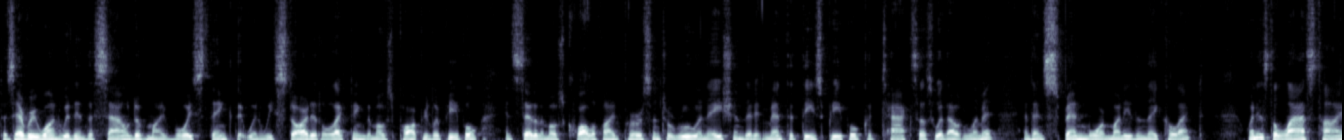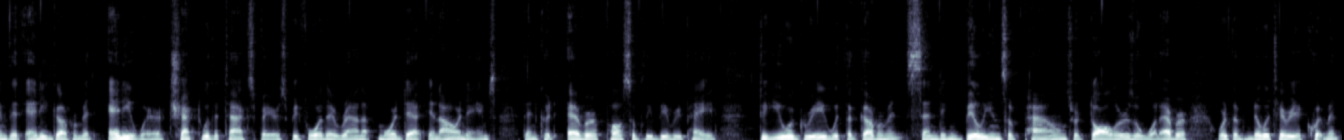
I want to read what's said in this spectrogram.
Does everyone within the sound of my voice think that when we started electing the most popular people instead of the most qualified person to rule a nation, that it meant that these people could tax us without limit and then spend more money than they collect? When is the last time that any government anywhere checked with the taxpayers before they ran up more debt in our names than could ever possibly be repaid? Do you agree with the government sending billions of pounds or dollars or whatever worth of military equipment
